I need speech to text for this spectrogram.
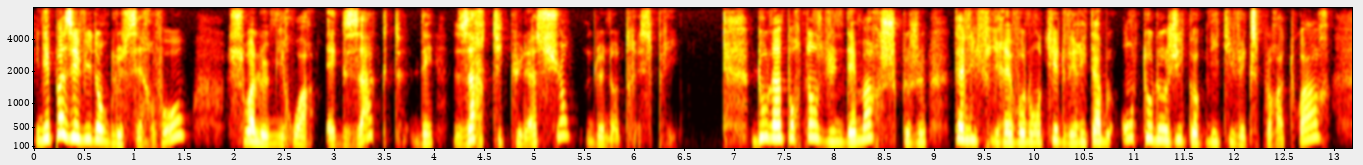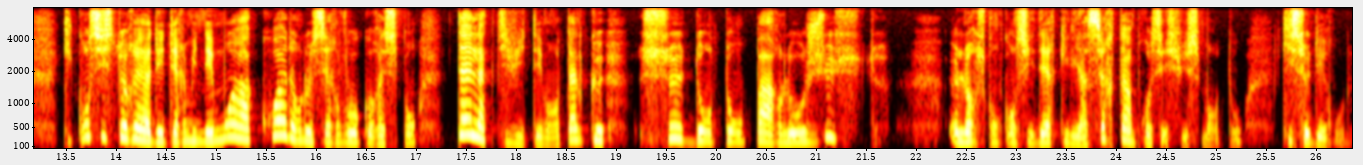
Il n'est pas évident que le cerveau soit le miroir exact des articulations de notre esprit. D'où l'importance d'une démarche que je qualifierais volontiers de véritable ontologie cognitive exploratoire, qui consisterait à déterminer moins à quoi dans le cerveau correspond telle activité mentale que ce dont on parle au juste lorsqu'on considère qu'il y a certains processus mentaux qui se déroulent,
